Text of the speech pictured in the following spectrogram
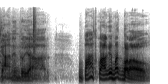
जाने दो यार। बात को आगे मत बढ़ाओ।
